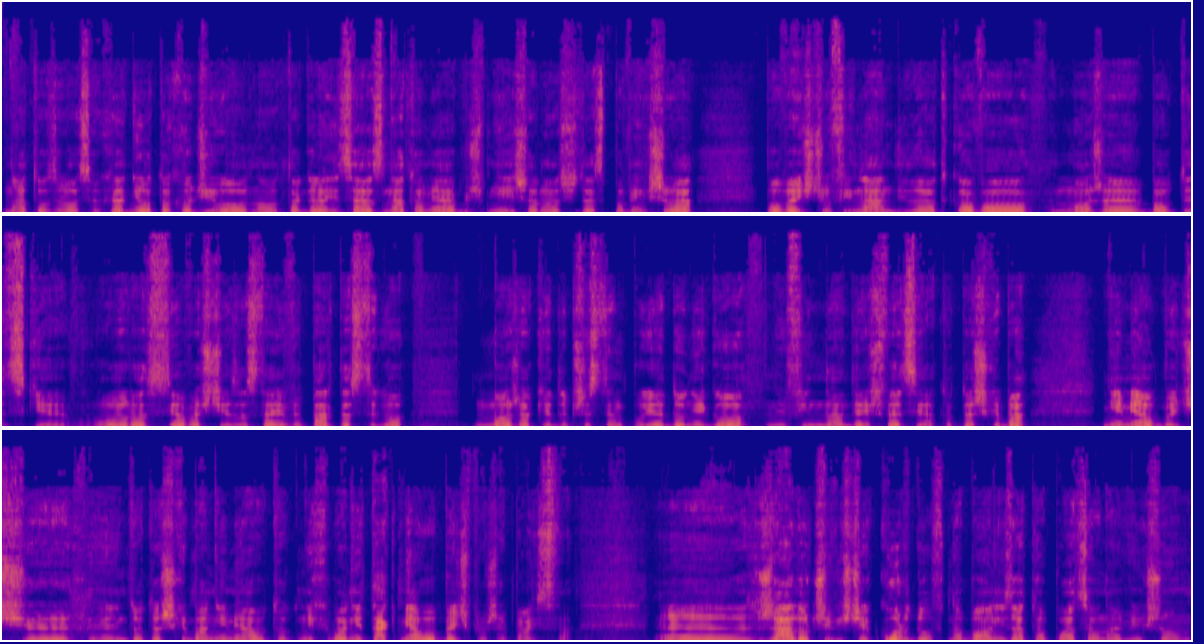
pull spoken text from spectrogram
NATO z Rosją. Chyba nie o to chodziło. No, ta granica z NATO miała być mniejsza. No, się teraz powiększyła po wejściu Finlandii. Dodatkowo Morze Bałtyckie. Rosja właściwie zostaje wyparta z tego morza, kiedy przystępuje do niego Finlandia i Szwecja. To też chyba nie miał być, e, to też chyba nie miał, to nie, chyba nie tak miało być, proszę Państwa. E, Żal oczywiście Kurdów, no bo oni za to płacą największą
